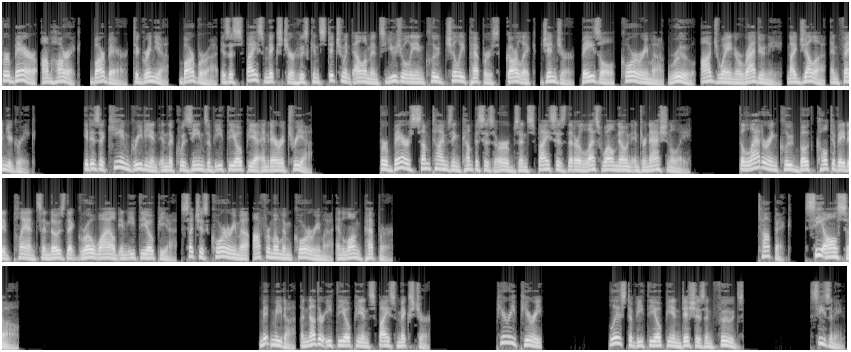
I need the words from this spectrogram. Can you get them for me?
Berbere Amharic, barber, Tigrinya, barbara is a spice mixture whose constituent elements usually include chili peppers, garlic, ginger, basil, kororima, rue, ajwain or radhuni, nigella, and fenugreek. It is a key ingredient in the cuisines of Ethiopia and Eritrea. Berbere sometimes encompasses herbs and spices that are less well known internationally. The latter include both cultivated plants and those that grow wild in Ethiopia, such as kororima and long pepper. See also Mitmita, another Ethiopian spice mixture Piri piri List of Ethiopian dishes and foods Seasoning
